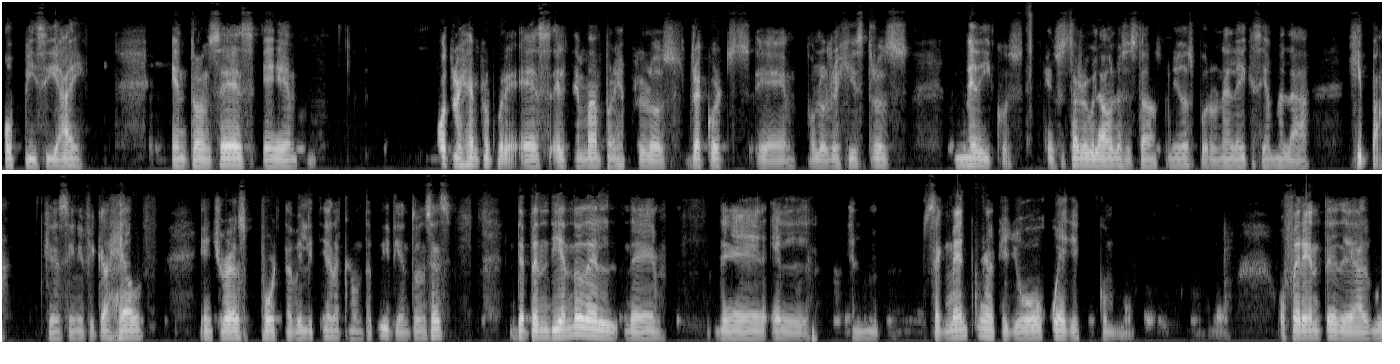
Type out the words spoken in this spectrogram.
o PCI. Entonces, em, otro ejemplo es el tema, por ejemplo, los records eh, o los registros médicos. Eso está regulado en los Estados Unidos por una ley que se llama la HIPAA, que significa Health Insurance Portability and Accountability. Entonces, dependiendo del de, el, segmento en el que yo juegue como, oferente de algo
